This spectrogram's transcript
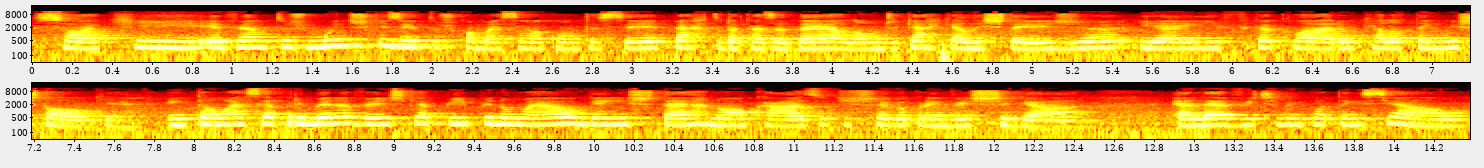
Só que eventos muito esquisitos começam a acontecer perto da casa dela, onde quer que ela esteja, e aí fica claro que ela tem um stalker. Então essa é a primeira vez que a Pip não é alguém externo ao caso que chega para investigar. Ela é a vítima em potencial.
